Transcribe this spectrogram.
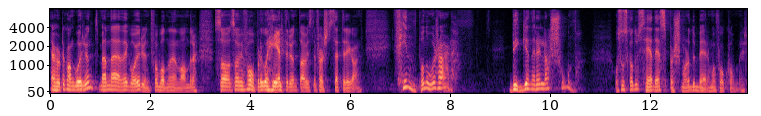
Jeg har hørt det kan gå rundt, men eh, det går jo rundt for både den ene og andre. Så, så vi får håpe det går helt rundt da, hvis det først setter i gang. Finn på noe sjæl. Bygg en relasjon. Og så skal du se det spørsmålet du ber om å få, kommer.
